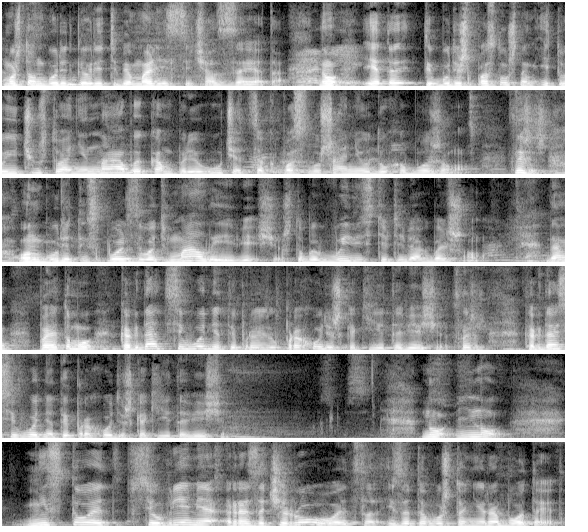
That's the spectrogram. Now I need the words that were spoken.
Может, Он будет говорить тебе, молись сейчас за это. Ну, и это ты будешь послушным, и твои чувства, они навыком приучатся к послушанию Духа Божьему. Слышишь? Он будет использовать малые вещи, чтобы вывести тебя к большому. Да? Поэтому, когда сегодня ты проходишь какие-то вещи, слышишь? Когда сегодня ты проходишь какие-то вещи, ну, ну, не стоит все время разочаровываться из-за того, что не работает.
